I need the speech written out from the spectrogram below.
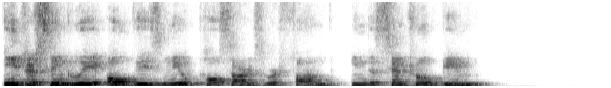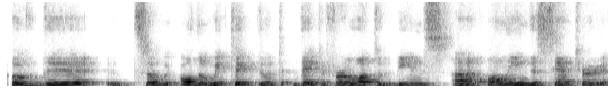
interestingly, all these new pulsars were found in the central beam of the so although we take the data for a lot of beams, uh, only in the center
